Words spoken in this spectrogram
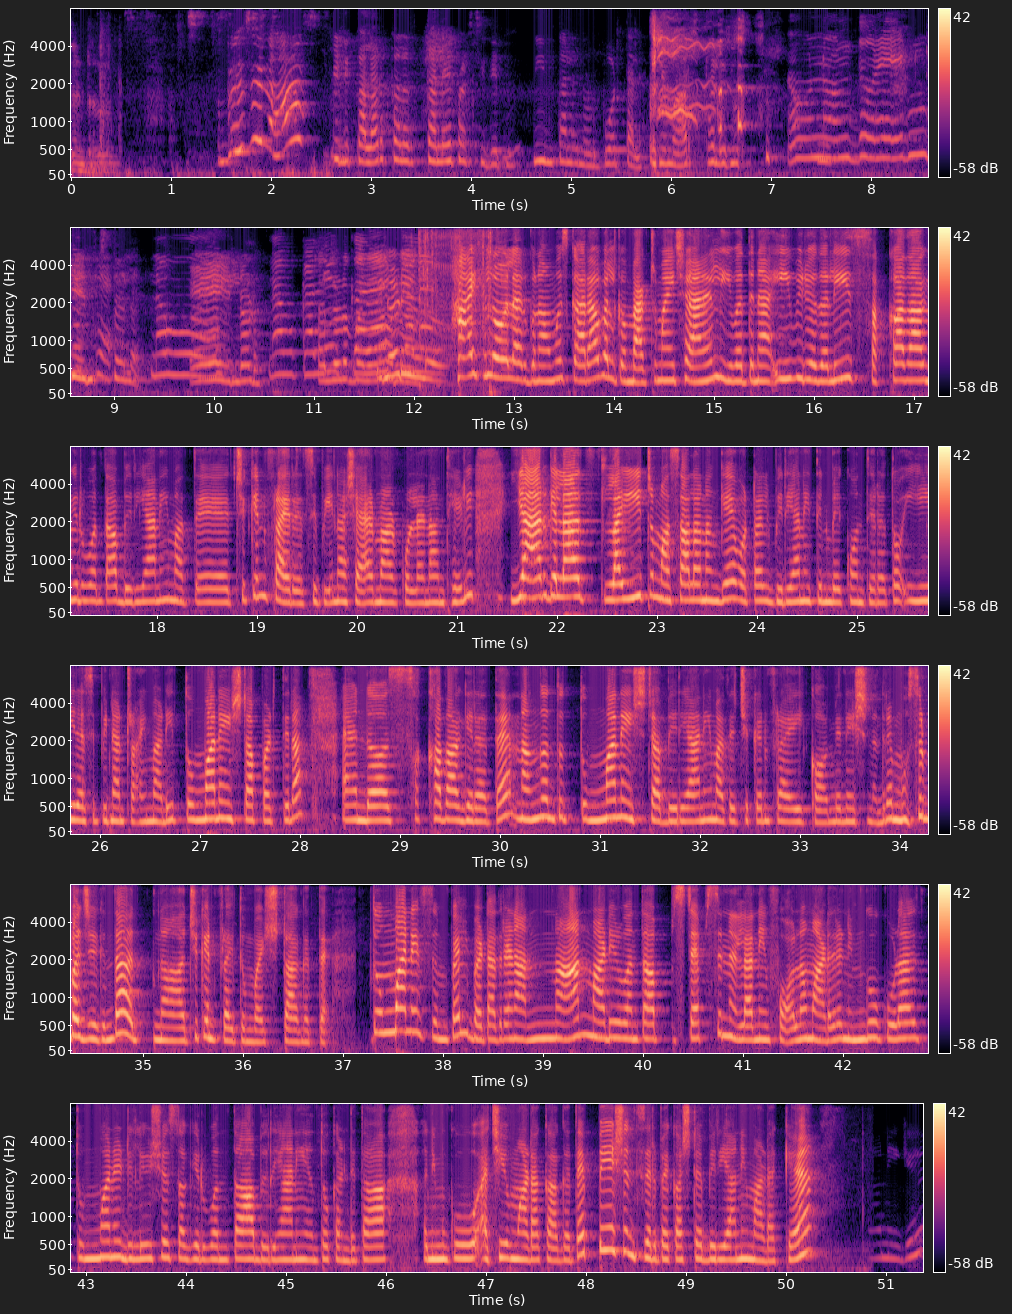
Central ಬಿಸಿನಾ? ಇಲ್ಲಿ colour colour ತಲೆ ಪಡ್ಸಿದ್ದೀನಿ ನಿನ್ ತಲೆ ನೋಡು ಬೋಟ್ ತಲೆ. ನಿಮ್ಮ ಆರ್ಸ್ ತಲೆ ಕೆಂಚ್ ತಲೆ. ಏ ಇಲ್ಲಿ ನೋಡು. ಹಾಯ್ ಹಲೋ ಎಲ್ಲರಿಗೂ ನಮಸ್ಕಾರ. Welcome back to my channel ಇವತ್ತಿನ ಈ ವಿಡಿಯೋದಲ್ಲಿ ಸಕ್ಕದಾಗಿರುವಂಥ ಬಿರಿಯಾನಿ ಮತ್ತು ಚಿಕನ್ ಫ್ರೈ ರೆಸಿಪಿನ ಶೇರ್ ಮಾಡ್ಕೊಳ್ಳೋಣ ಅಂತ ಹೇಳಿ ಯಾರಿಗೆಲ್ಲ ಲೈಟ್ ಮಸಾಲ ನನಗೆ ಒಟ್ಟಲ್ಲಿ ಬಿರಿಯಾನಿ ತಿನ್ನಬೇಕು ಅಂತಿರುತ್ತೋ ಈ ರೆಸಿಪಿನ ಟ್ರೈ ಮಾಡಿ ತುಂಬಾ ಇಷ್ಟಪಡ್ತೀರಾ? ಆ್ಯಂಡ್ ಸಕ್ಕದಾಗಿರುತ್ತೆ. ನನಗಂತೂ ತುಂಬಾ ಇಷ್ಟ ಬಿರಿಯಾನಿ ಮತ್ತು ಚಿಕನ್ ಫ್ರೈ ಕಾಂಬಿನೇಷನ್ ಅಂದರೆ ಮೊಸರು ಬಜ್ಜಿಗಿಂತ ಚಿಕನ್ ಫ್ರೈ ತುಂಬ ಇಷ್ಟ ಆಗುತ್ತೆ. ತುಂಬಾ ಸಿಂಪಲ್ ಬಟ್ ಆದರೆ ನಾನು ನಾನು ಮಾಡಿರುವಂಥ ಸ್ಟೆಪ್ಸನ್ನೆಲ್ಲ ನೀವು ಫಾಲೋ ಮಾಡಿದ್ರೆ ನಿಮಗೂ ಕೂಡ ತುಂಬಾ ಡಿಲಿಷಿಯಸ್ ಆಗಿರುವಂಥ ಬಿರಿಯಾನಿ ಅಂತೂ ಖಂಡಿತ ನಿಮಗೂ ಅಚೀವ್ ಮಾಡೋಕ್ಕಾಗತ್ತೆ. ಪೇಷನ್ಸ್ ಇರಬೇಕಷ್ಟೇ ಬಿರಿಯಾನಿ ಮಾಡೋಕ್ಕೆ. ನನಗೆ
